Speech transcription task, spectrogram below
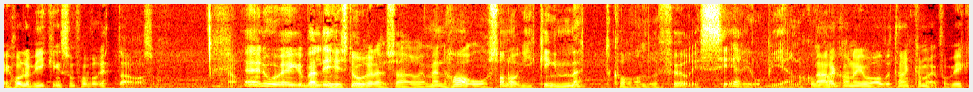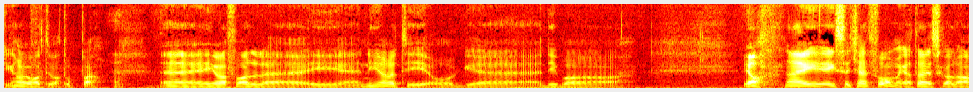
Jeg holder Viking som favoritt der, altså. Ja. Nå er jeg veldig historieløs her, men har Åsane og Viking møtt hverandre før i serieoppgjør Nei, det kan jeg jo aldri tenke meg, for Viking har jo alltid vært oppe. Eh, I hvert fall eh, i nyere tid, og eh, de var Ja, nei, jeg ser ikke helt for meg at de skal ha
